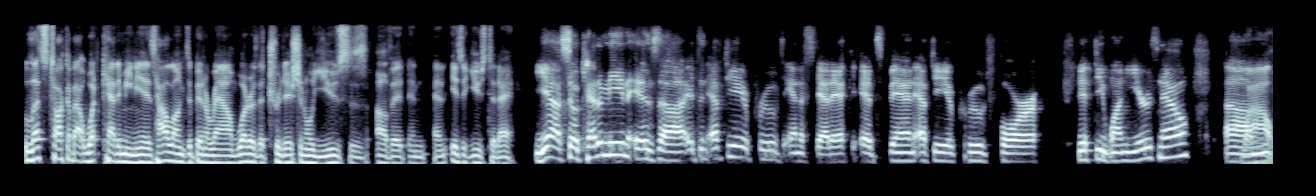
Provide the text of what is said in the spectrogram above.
let's talk about what ketamine is. How long has it been around? What are the traditional uses of it, and and is it used today? Yeah, so ketamine is uh, it's an FDA approved anesthetic. It's been FDA approved for 51 years now. Um, wow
